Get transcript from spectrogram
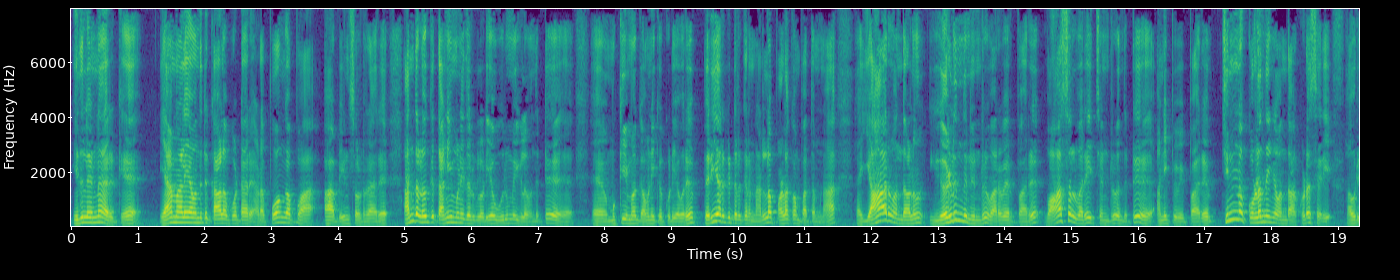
இதில் என்ன இருக்குது என் மேலேயே வந்துட்டு காலை போட்டார். அட போங்கப்பா அப்படின்னு சொல்கிறாரு அந்தளவுக்கு தனி மனிதர்களுடைய உரிமைகளை வந்துட்டு முக்கியமாக கவனிக்கக்கூடிய ஒரு பெரியார்கிட்ட இருக்கிற நல்ல பழக்கம் பார்த்தோம்னா யார் வந்தாலும் எழுந்து நின்று வரவேற்பார். வாசல் வரை சென்று வந்துட்டு அனுப்பி வைப்பார். சின்ன குழந்தைங்க வந்தால் கூட சரி அவர்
